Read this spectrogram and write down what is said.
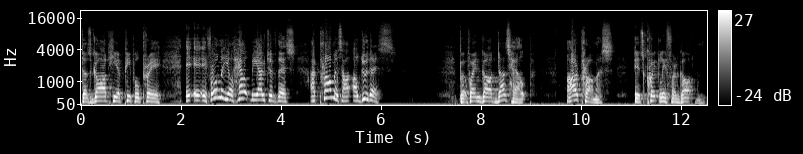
does God hear people pray, If only you'll help me out of this, I promise I'll, I'll do this. But when God does help, our promise is quickly forgotten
